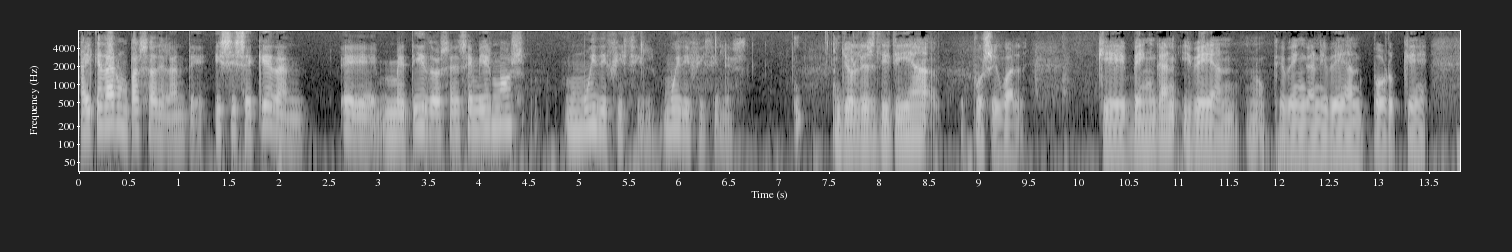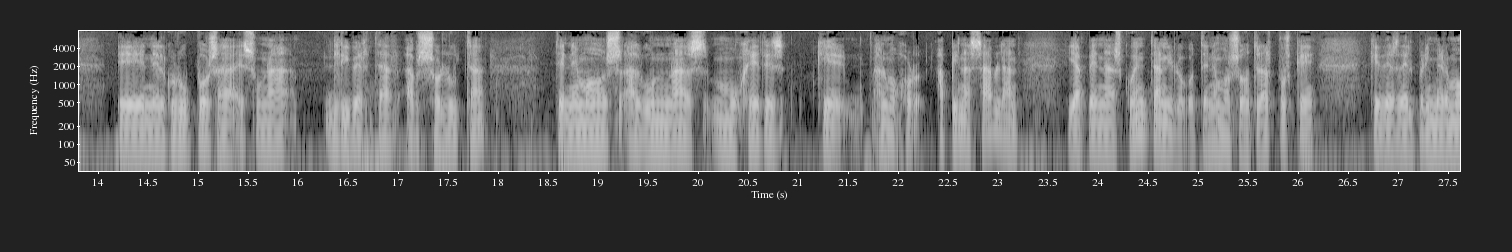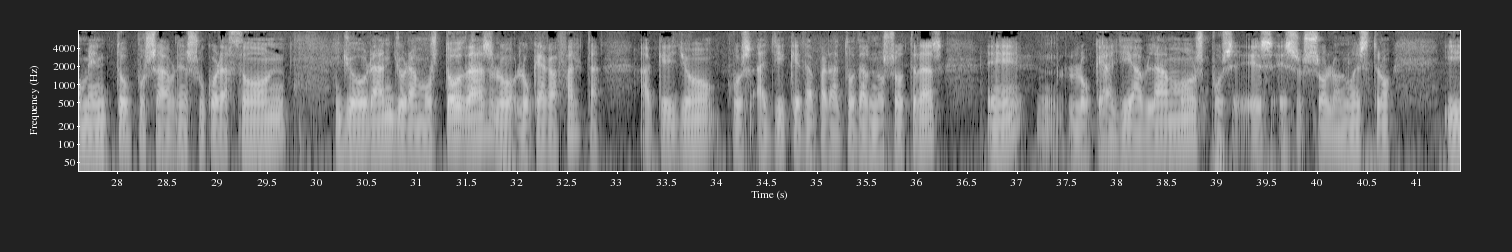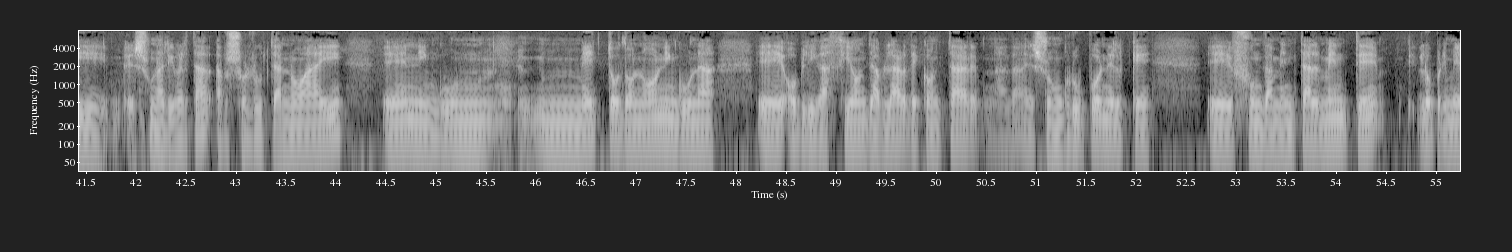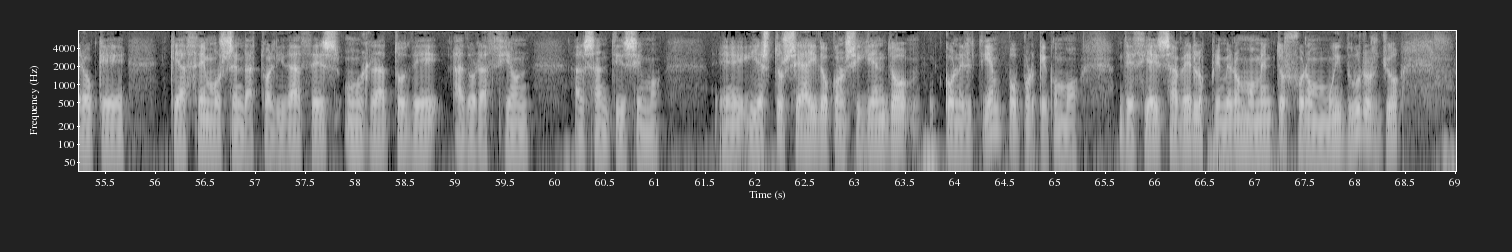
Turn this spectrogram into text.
hay que dar un paso adelante. Y si se quedan eh, metidos en sí mismos, muy difícil, muy difíciles. Yo les diría, pues igual, que vengan y vean, ¿no? que vengan y vean, porque en el grupo es una libertad absoluta. Tenemos algunas mujeres que a lo mejor apenas hablan y apenas cuentan y luego tenemos otras pues que, que desde el primer momento pues abren su corazón, lloran, lloramos todas, lo, lo que haga falta. Aquello pues allí queda para todas nosotras, ¿eh? lo que allí hablamos pues es, es solo nuestro y es una libertad absoluta, no hay eh, ningún método, no ninguna eh, obligación de hablar, de contar, nada, es un grupo en el que eh, fundamentalmente lo primero que, que hacemos en la actualidad es un rato de adoración al Santísimo. Y esto se ha ido consiguiendo con el tiempo, porque como decía Isabel, los primeros momentos fueron muy duros. Yo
